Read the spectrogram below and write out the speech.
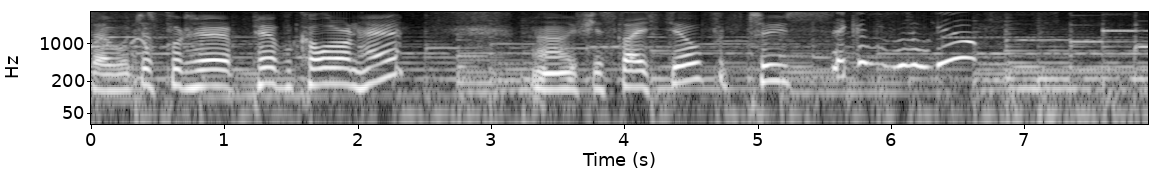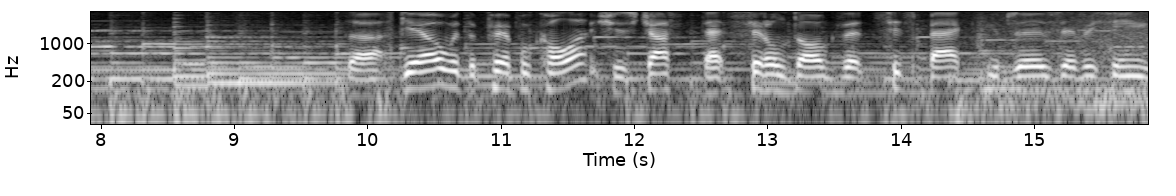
So we'll just put her purple collar on her. Uh, if you stay still for two seconds, little girl. The girl with the purple collar, she's just that settled dog that sits back, observes everything.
